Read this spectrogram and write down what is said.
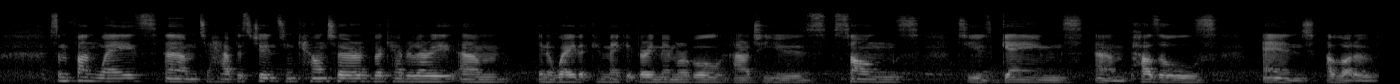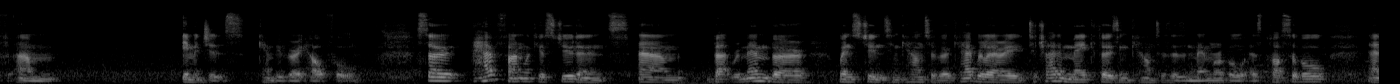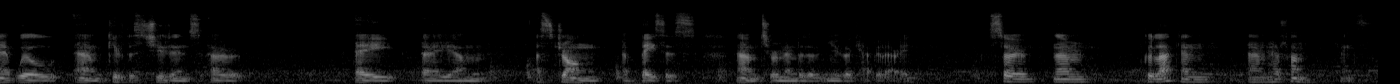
Some fun ways um, to have the students encounter vocabulary um, in a way that can make it very memorable are to use songs, to use games, um, puzzles, and a lot of um, images can be very helpful. So have fun with your students, but remember when students encounter vocabulary to try to make those encounters as memorable as possible and it will um, give the students a, a, a, um, a strong a basis um, to remember the new vocabulary. So, um, good luck and um, have fun. Thanks.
